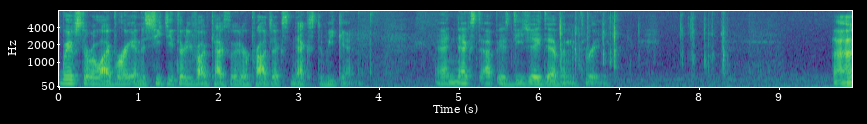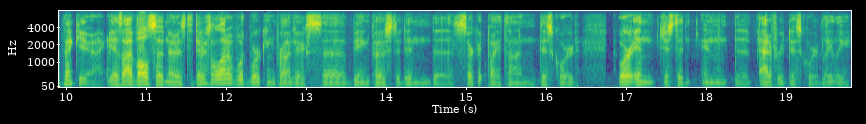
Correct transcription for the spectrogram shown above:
Wave Store library and the CG35 calculator projects next weekend. And next up is DJ Devon 3. Uh, thank you. Yes, I've also noticed that there's a lot of woodworking projects uh, being posted in the Circuit Python Discord, or in just in, in the Adafruit Discord lately.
